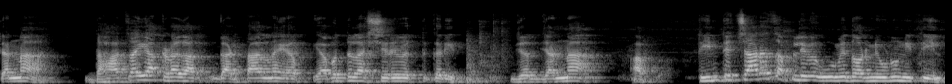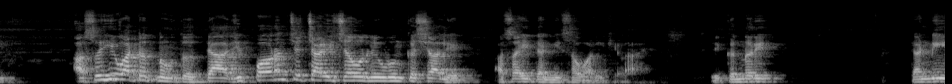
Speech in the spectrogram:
त्यांना दहाचाही आकडा गा गाठता आला नाही याबद्दल आश्चर्य व्यक्त करीत जर ज्यांना आप तीन ते चारच आपले उमेदवार निवडून येतील. असंही वाटत नव्हतं. त्या अजित पवारांच्या चाळीच्यावर निवडून कसे आले असाही त्यांनी सवाल केला आहे. एकंदरीत त्यांनी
